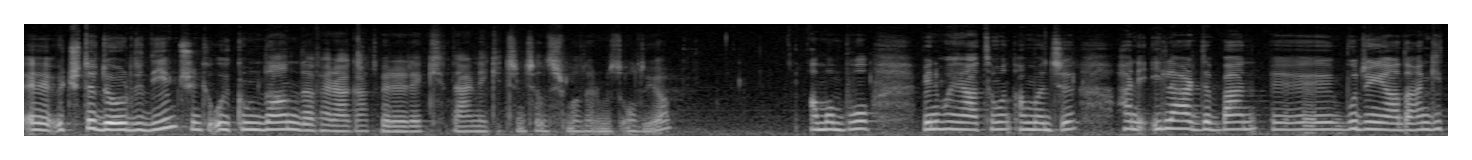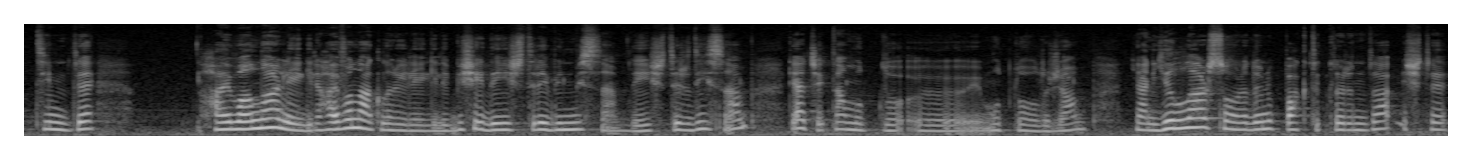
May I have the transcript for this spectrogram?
e, üçte dördü diyeyim çünkü uykumdan da feragat vererek dernek için çalışmalarımız oluyor. Ama bu benim hayatımın amacı. Hani ileride ben e, bu dünyadan gittiğimde hayvanlarla ilgili, hayvan hakları ile ilgili bir şey değiştirebilmişsem, değiştirdiysem gerçekten mutlu e, mutlu olacağım. Yani yıllar sonra dönüp baktıklarında işte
